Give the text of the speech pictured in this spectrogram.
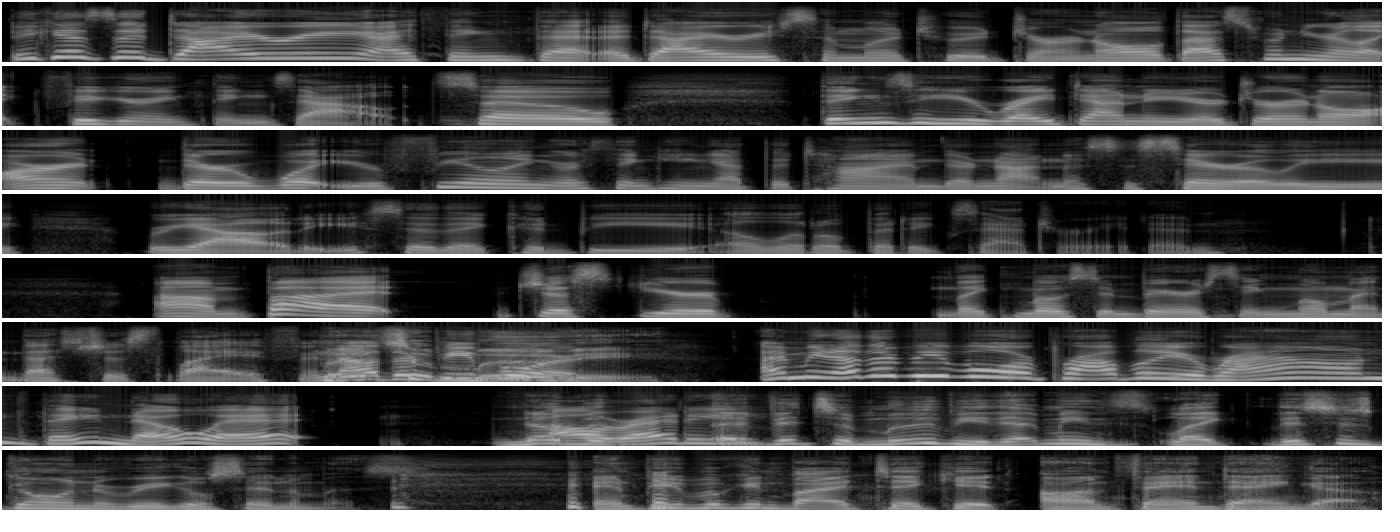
Because a diary, I think that a diary is similar to a journal. That's when you're like figuring things out. So things that you write down in your journal aren't they're what you're feeling or thinking at the time. They're not necessarily reality. So they could be a little bit exaggerated. Um, but just your like most embarrassing moment, that's just life. And But it's other a people are. I mean other people are probably around. They know it. No, already. if it's a movie, that means like this is going to Regal Cinemas, and people can buy a ticket on Fandango.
